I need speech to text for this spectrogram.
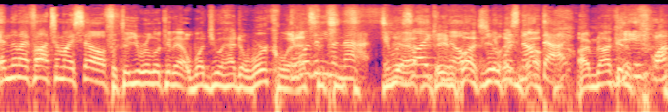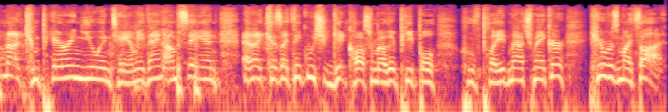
And then I thought to myself, But then you were looking at what you had to work with. it wasn't even that. It was like it no, was. It was like, not no, that. I'm not going to. I'm not comparing you and Tammy thing. I'm saying, and because I, think we should get calls from other people who've played matchmaker. Here was my thought.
